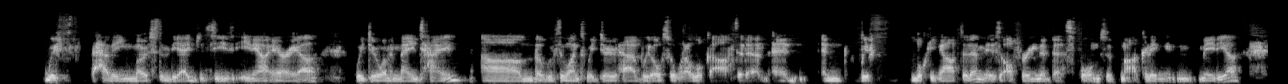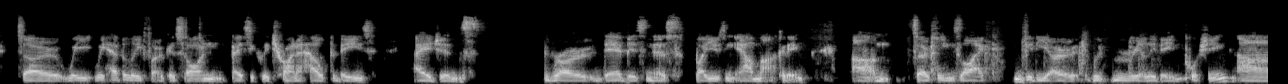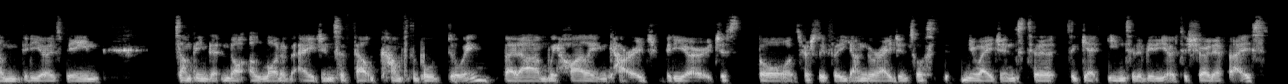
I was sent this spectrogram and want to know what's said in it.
with having most of the agencies in our area, we do want to maintain. Um, but with the ones we do have, we also want to look after them. And and with looking after them is offering the best forms of marketing and media. So we we heavily focus on basically trying to help these agents grow their business by using our marketing. Um, so things like video, we've really been pushing. Um, video has been something that not a lot of agents have felt comfortable doing, but um, we highly encourage video just for, especially for younger agents or new agents to to get into the video to show their face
